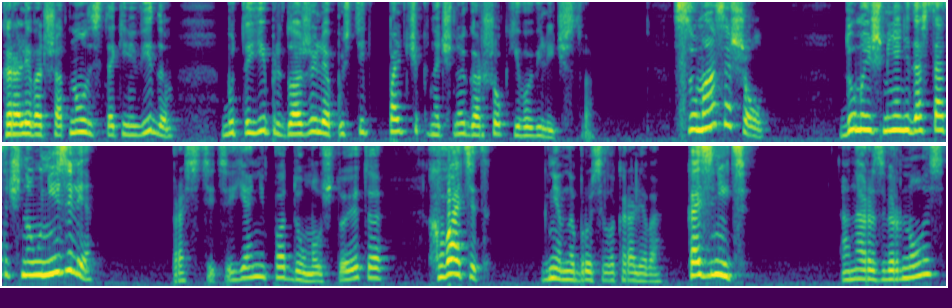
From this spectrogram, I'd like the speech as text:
Королева отшатнулась с таким видом, будто ей предложили опустить пальчик в ночной горшок Его Величества. «С ума сошел? Думаешь, меня недостаточно унизили?» «Простите, я не подумал, что это...» «Хватит!» — гневно бросила королева. «Казнить!» Она развернулась,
